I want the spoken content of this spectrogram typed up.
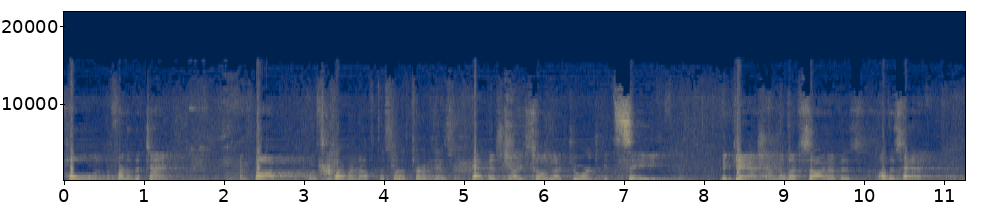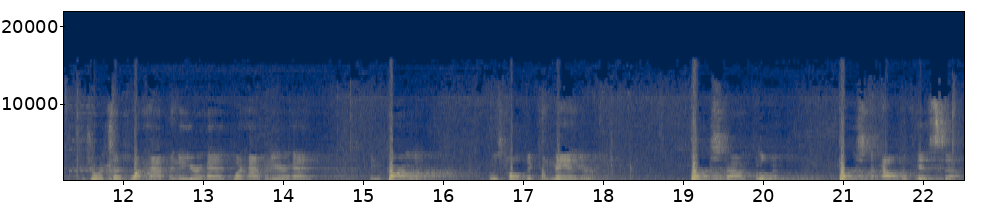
hole at the front of the tank. And Bob was clever enough to sort of turn his head this way so that George could see the gash on the left side of his, of his head. And George said, What happened to your head? What happened to your head? And Garland, who was called the commander, burst out, blew it, burst out of his cell,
